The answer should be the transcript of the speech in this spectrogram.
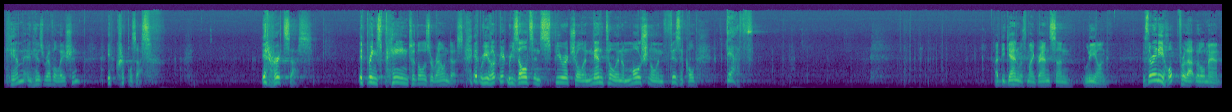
Him and His revelation, it cripples us. It hurts us. It brings pain to those around us. It, re- it results in spiritual and mental and emotional and physical death. I began with my grandson, Leon. Is there any hope for that little man?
